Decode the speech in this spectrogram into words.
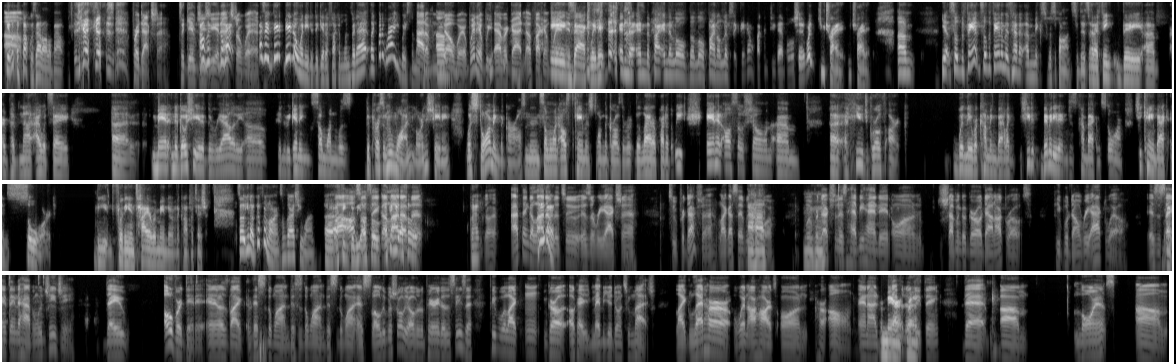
Yeah, what the Um, fuck was that all about? production to give I was like, Gigi an "But extra win I said, they, they no one needed to get a fucking win for that. Like, what, why are you wasting my out time? of Um, nowhere. When have we ever gotten a fucking win? Exactly. And the and the fight and the little the little final lipstick thing. They don't fucking do that bullshit. What you tried it? You tried it. Um, yeah. So the fan, so the fandom has had a, a mixed response to this, and I think they uh, are, have not. I would say, uh, man, negotiated the reality of in the beginning, someone was the person who won, Lawrence Chaney, was storming the girls, and then someone else came and stormed the girls the, the latter part of the week, and had also shown um, a, a huge growth arc when they were coming back. Like she did, Bimini didn't just come back and storm; she came back and soared the for the entire remainder of the competition. So you know, good for Lawrence. I'm glad she won. Uh, Well, I think that we also, think a I think lot we also. of it. Go ahead. Go ahead. I think a lot go of it too is a reaction to production. Like I said Uh-huh. before, when Mhm. production is heavy-handed on shoving a girl down our throats, people don't react well. It's the Right. same thing that happened with Gigi. They overdid it, and it was like, "This is the one. This is the one. This is the one." And slowly but surely, over the period of the season, people were like, mm, "Girl, okay, maybe you're doing too much." Like, let her win our hearts on her own. And I merit, definitely right. think that um Lawrence um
